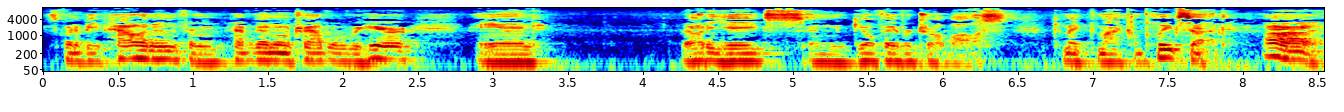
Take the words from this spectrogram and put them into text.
it's going to be Paladin from Have Gun Will Travel over here, and Rowdy Yates and Gil Favor Trail Boss to make my complete set. All right.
